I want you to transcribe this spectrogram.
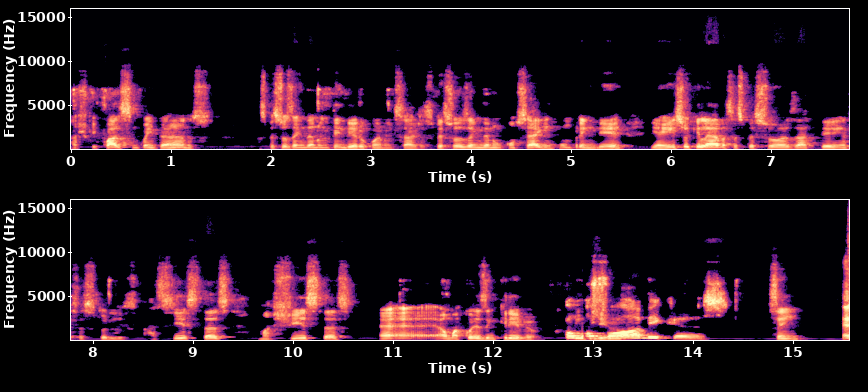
acho que quase 50 anos, as pessoas ainda não entenderam qual é a mensagem, as pessoas ainda não conseguem compreender, e é isso que leva essas pessoas a terem essas teorias racistas, machistas, é, é uma coisa incrível. Homofóbicas. Sim. É,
